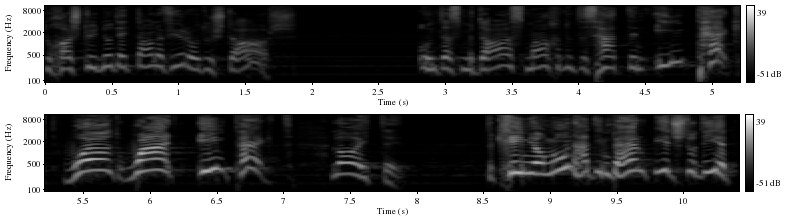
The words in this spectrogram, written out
Du kannst die Leute nur dort führen, wo du stehst. Und dass wir das machen, und das hat einen Impact, worldwide Impact, Leute. Der Kim Jong-un hat in Bernbiet studiert.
